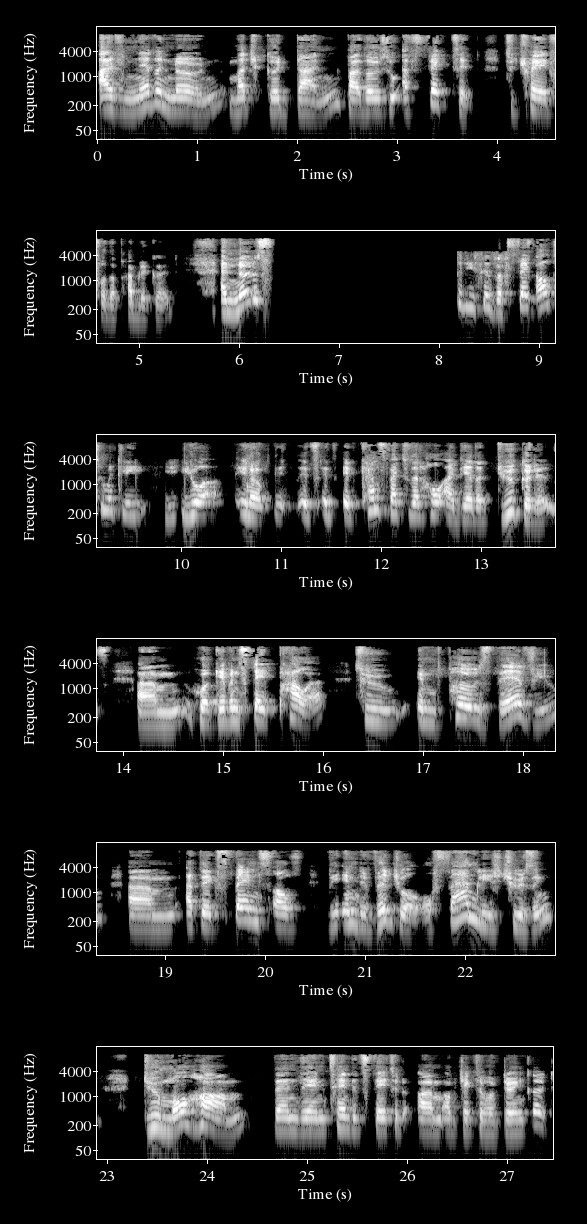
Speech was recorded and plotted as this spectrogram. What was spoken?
I've never known much good done by those who affected to trade for the public good. And notice that he says affect, ultimately you are, you know, it's, it, it comes back to that whole idea that do-gooders, um, who are given state power to impose their view, um, at the expense of the individual or families choosing, do more harm than the intended stated, um, objective of doing good.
